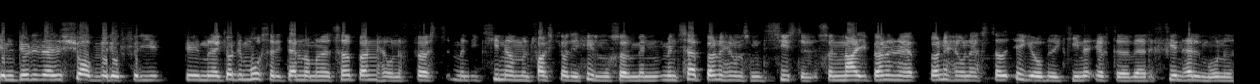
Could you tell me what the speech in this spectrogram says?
Jamen, det er jo det, der er lidt sjovt ved det, fordi det, man har gjort det modsat i Danmark, man har taget børnehaverne først, men i Kina har man faktisk gjort det helt modsat, men man tager børnehaverne som det sidste. Så nej, børnehaverne er stadig ikke åbnet i Kina efter, hvad er det, fire og en halv måned.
